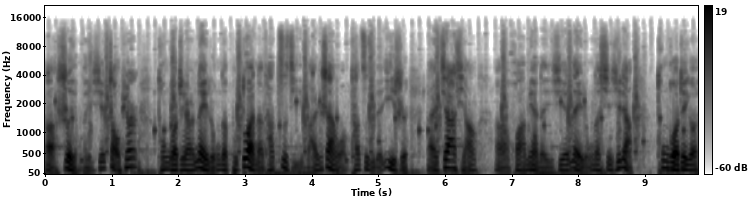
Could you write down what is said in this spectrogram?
啊摄影的一些照片儿。通过这样内容的不断的他自己完善我们他自己的意识，来加强啊画面的一些内容的信息量。通过这个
